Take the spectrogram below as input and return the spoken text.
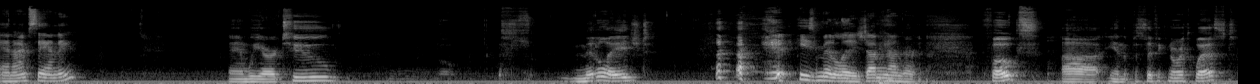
And I'm Sandy. and we are two middle-aged He's middle aged. I'm younger. Folks uh, in the Pacific Northwest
